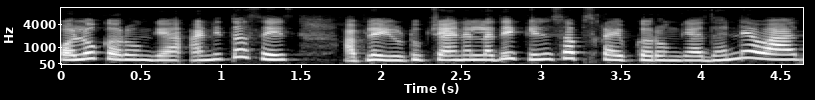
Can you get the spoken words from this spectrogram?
फॉलो करून घ्या आणि तसेच आपल्या यूट्यूब चॅनलला देखील सबस्क्राईब करून घ्या. धन्यवाद!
